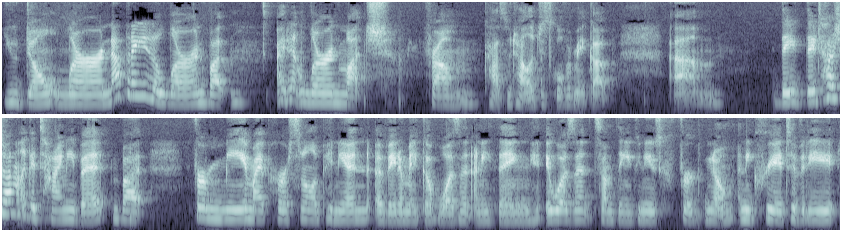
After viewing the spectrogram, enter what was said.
you don't learn, not that I need to learn, but I didn't learn much from cosmetology school for makeup. Um, they, they touched on it like a tiny bit, but for me, my personal opinion, Aveda makeup wasn't anything, it wasn't something you can use for, you know, any creativity.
